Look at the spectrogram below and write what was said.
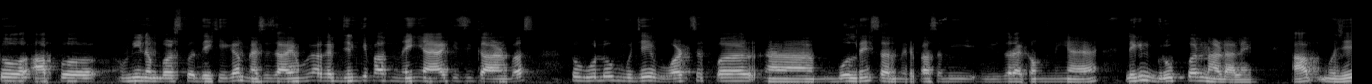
तो आप उन्हीं नंबर्स पर देखिएगा मैसेज आए होंगे। अगर जिनके पास नहीं आया किसी कारण बस तो वो लोग मुझे व्हाट्सएप पर आ, बोल दें सर मेरे पास अभी यूज़र अकाउंट नहीं आया है लेकिन ग्रुप पर ना डालें। आप मुझे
